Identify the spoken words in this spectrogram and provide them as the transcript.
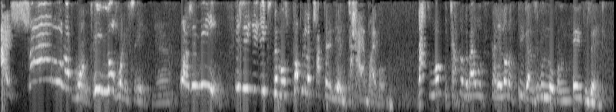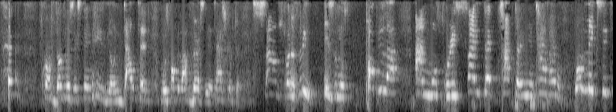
I shall not want. He knows what he's saying. Yeah. What does it mean? You see, it's the most popular chapter in the entire Bible. That's one chapter of the Bible that a lot of pagans even know from A to Z. Of course, John 3.16 is the undoubted most popular verse in the entire scripture. Psalms 23 is the most popular and most recited chapter in the entire Bible. What makes it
